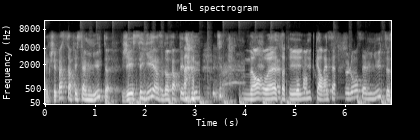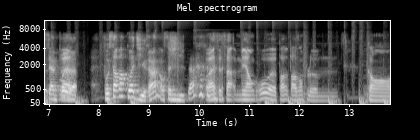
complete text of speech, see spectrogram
Donc je sais pas si ça fait 5 minutes. J'ai essayé, hein, ça doit faire peut-être 2 minutes. non, ouais, ça fait 1 minute 40. C'est un peu long, 5 minutes. C'est un peu. Euh, faut savoir quoi dire hein, en 5 minutes. Hein. ouais, c'est ça. Mais en gros, euh, par, exemple, euh, quand,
